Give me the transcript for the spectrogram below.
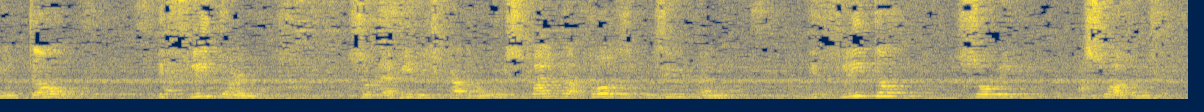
Então, reflitam, irmãos, sobre a vida de cada um. Isso vale para todos, inclusive para mim. Reflitam sobre a sua vida.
